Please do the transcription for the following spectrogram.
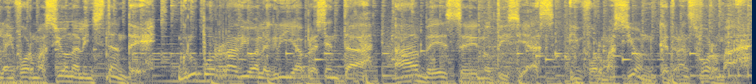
La información al instante. Grupo Radio Alegría presenta ABC Noticias. Información que transforma.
